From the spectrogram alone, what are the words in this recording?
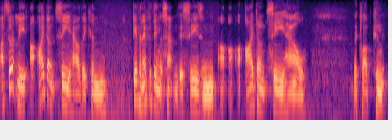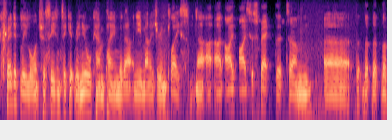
I certainly I, I, don't see how they can, given everything that's happened this season, I, I don't see how the club can credibly launch a season ticket renewal campaign without a new manager in place. I, I, I, suspect that, um, uh, that, that, the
